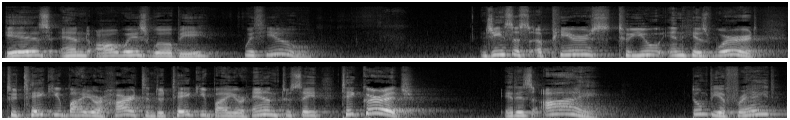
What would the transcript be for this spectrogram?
is and always will be with you. Jesus appears to you in his word to take you by your heart and to take you by your hand to say, Take courage. It is I. Don't be afraid.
